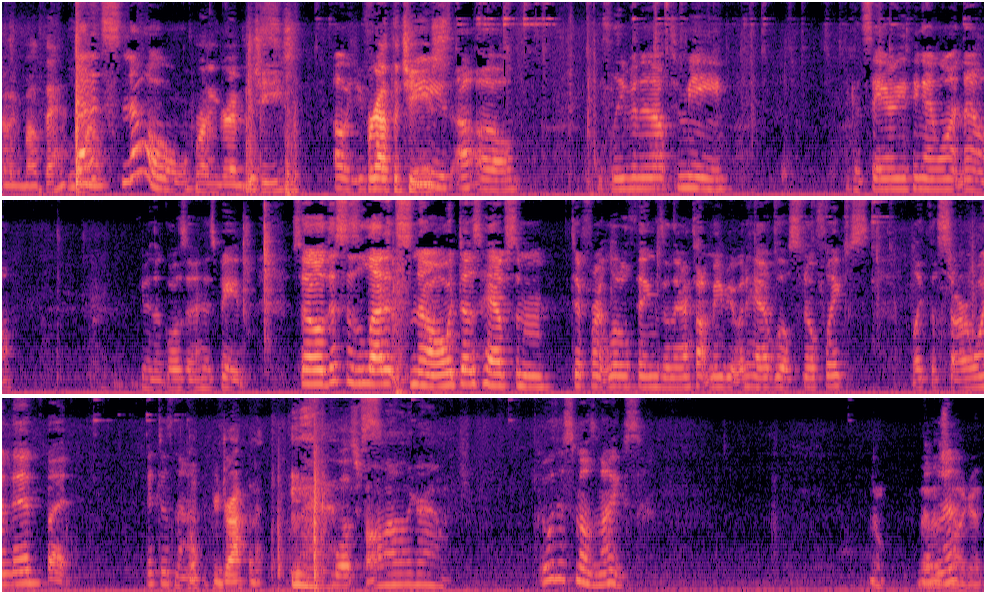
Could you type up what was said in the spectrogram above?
Talk about that. Let it snow. Run and grab the cheese. Oh, you Forgot the cheese. Uh oh. He's leaving it up to me. I can say anything I want now. Even though it goes on his page. So this is Let It Snow. It does have some different little things in there. I thought maybe it would have little snowflakes like the star one did, but it does not. Oh, you're dropping it. Whoops. It's falling out of the ground. Ooh, this smells nice. That Doesn't does smell good.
